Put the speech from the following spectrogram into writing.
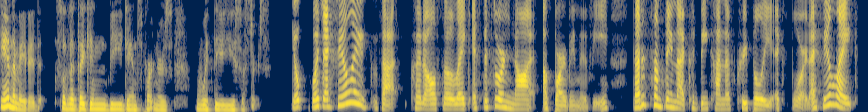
animated so that they can be dance partners with the sisters. Yep. Which I feel like that could also like if this were not a Barbie movie, that is something that could be kind of creepily explored. I feel like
